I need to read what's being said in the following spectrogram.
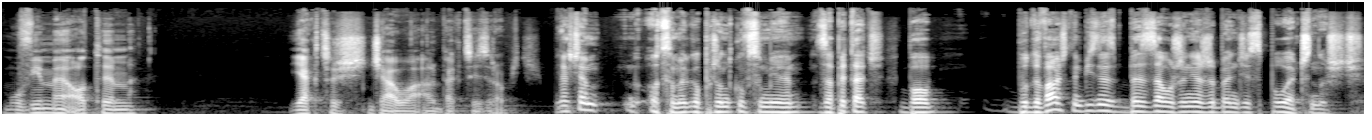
mówimy o tym, jak coś działa albo jak coś zrobić. Ja chciałem od samego początku w sumie zapytać, bo budowałeś ten biznes bez założenia, że będzie społeczność.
